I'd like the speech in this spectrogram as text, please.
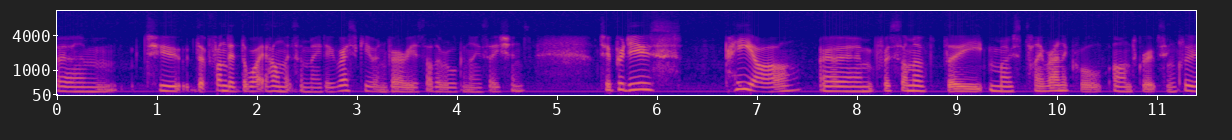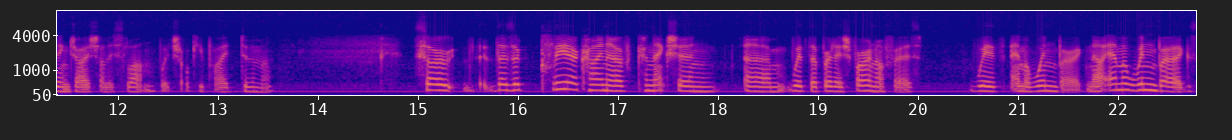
um, to, that funded the White Helmets and Mayday Rescue and various other organizations to produce PR um, for some of the most tyrannical armed groups, including Jaish al-Islam, which occupied Douma. So th- there's a clear kind of connection um, with the British Foreign Office with Emma Winberg. Now, Emma Winberg's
